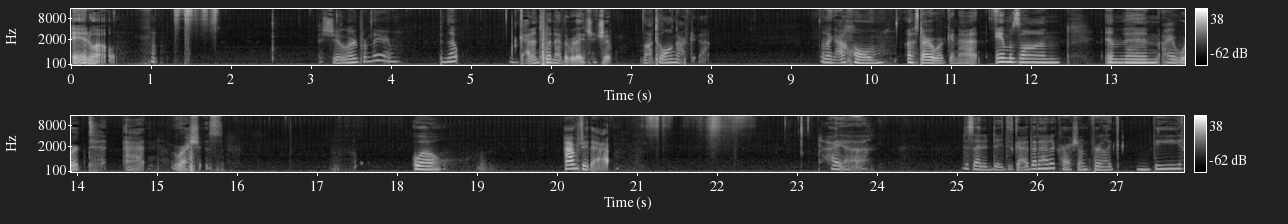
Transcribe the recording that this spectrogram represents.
And well, I should have learned from there. But nope, got into another relationship not too long after that. When I got home, I started working at Amazon and then I worked at Rush's. Well, after that, I uh, decided to date this guy that I had a crush on for like the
